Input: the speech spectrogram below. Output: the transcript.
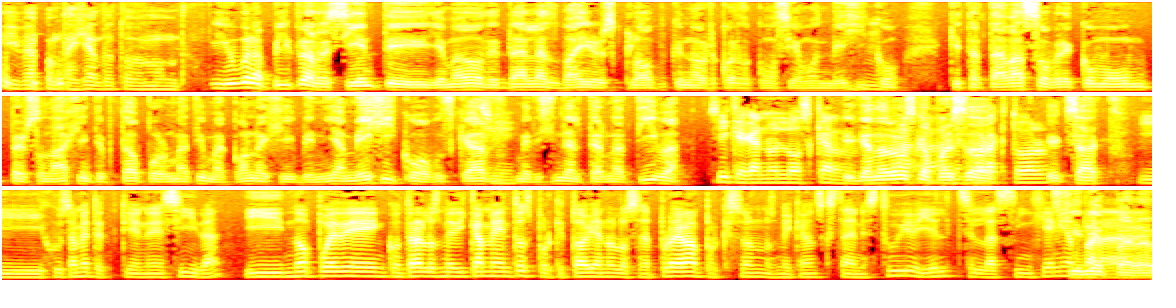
Y va contagiando a todo el mundo. Y hubo una película reciente llamada The Dallas Buyers Club, que no recuerdo cómo se llamó en México, que trataba sobre cómo un personaje interpretado por Matthew McConaughey venía a México a buscar Sí. medicina alternativa. Sí, que ganó el Oscar. Y ganó el Oscar a- a por mejor esa... actor. Exacto. Y justamente tiene SIDA y no puede encontrar los medicamentos porque todavía no los aprueban porque son los medicamentos que están en estudio y él se las ingenia para, para-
